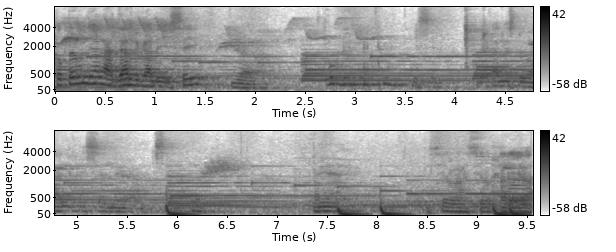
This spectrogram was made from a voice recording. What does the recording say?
kebetulan dia ngajar di ISI Iya. Oh ISI dia kan S2 nya fashion Iya. Hasil hasil karya.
